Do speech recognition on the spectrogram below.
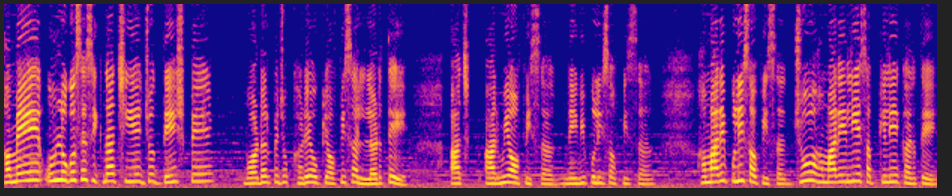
हमें उन लोगों से सीखना चाहिए जो देश पे बॉर्डर पे जो खड़े होके ऑफिसर लड़ते। आज army officer navy police officer हमारे पुलिस ऑफिसर जो हमारे लिए सबके लिए करते,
